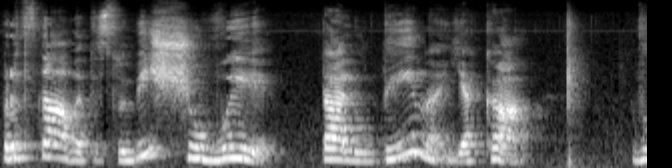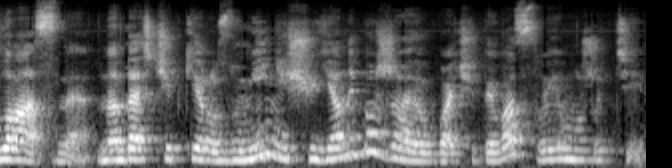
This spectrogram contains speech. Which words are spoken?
представити собі, що ви та людина, яка власне, надасть чітке розуміння, що я не бажаю бачити вас в своєму житті.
